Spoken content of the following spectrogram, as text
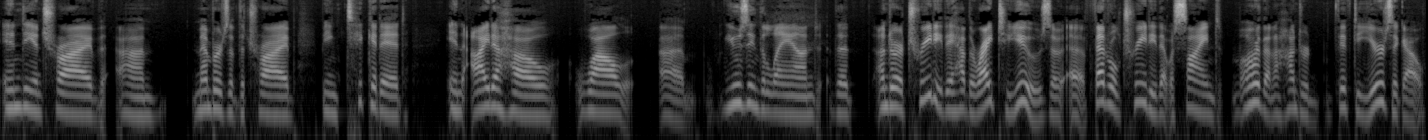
Indian tribe, um, members of the tribe being ticketed in Idaho while uh, using the land that under a treaty they have the right to use, a, a federal treaty that was signed more than 150 years ago,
